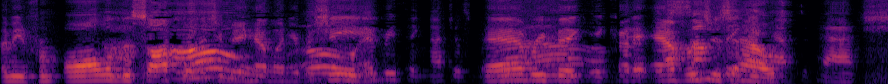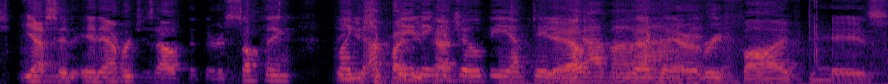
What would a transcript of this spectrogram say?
I mean, from all of the software that you may Oh, have on your machine. oh, machine. everything, not just Windows. Everything, Oh, it kinda averages out. You have to patch. Yes, it, it Mhm. averages out that there is something that Like you should probably be updating patching. Adobe, updating Yep, Java. exactly. Every five days.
